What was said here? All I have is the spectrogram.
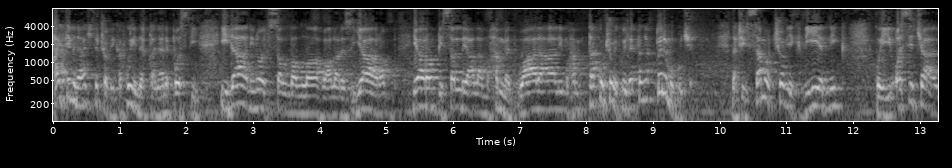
Hajte mi nađite čovjeka koji ne klanja, ne posti i dan i noć sallallahu ala resu, ja rab, ja rabbi salli ala Muhammed, wa ala ali Muhammed. Tako čovjek koji ne klanja, to je nemoguće. Znači, samo čovjek vjernik koji osjeća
